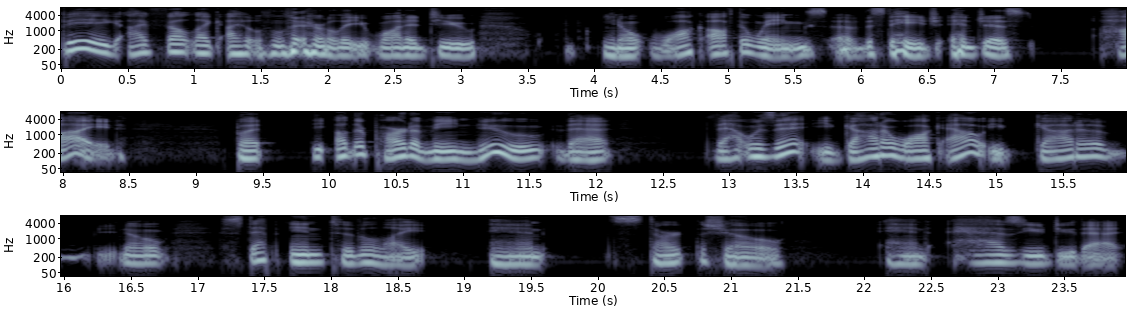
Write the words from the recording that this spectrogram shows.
big, I felt like I literally wanted to, you know, walk off the wings of the stage and just hide. But the other part of me knew that that was it. You got to walk out. You got to, you know, step into the light and start the show. And as you do that,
